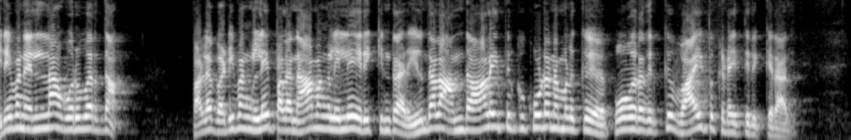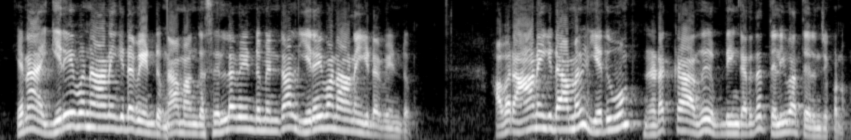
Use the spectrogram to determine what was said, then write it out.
இறைவன் எல்லாம் ஒருவர் தான். பல வடிவங்களிலே பல நாமங்களிலே இருக்கின்றார். இருந்தாலும் அந்த ஆலயத்திற்கு கூட நம்மளுக்கு போகிறதற்கு வாய்ப்பு கிடைத்திருக்கிறது. ஏன்னா இறைவன் ஆணையிட வேண்டும். நாம் அங்கே செல்ல வேண்டும் என்றால் இறைவன் ஆணையிட வேண்டும். அவர் ஆணையிடாமல் எதுவும் நடக்காது அப்படிங்கிறத தெளிவாக தெரிஞ்சுக்கணும்.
